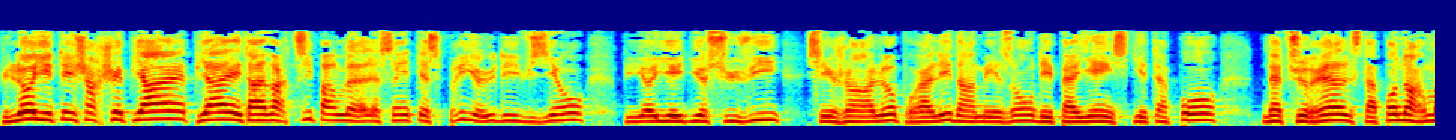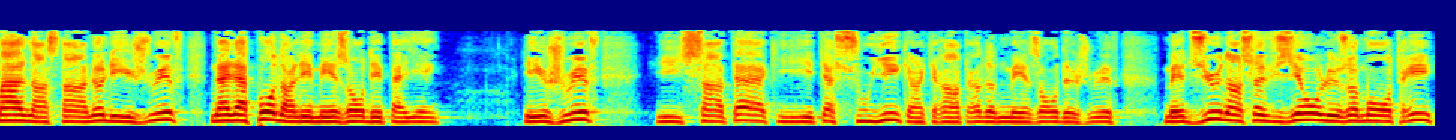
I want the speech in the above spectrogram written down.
Puis là, il était chercher Pierre. Pierre est averti par le, Saint-Esprit. Il a eu des visions. Puis il a, il a suivi ces gens-là pour aller dans la maison des païens, ce qui n'était pas naturel, c'était pas normal dans ce temps-là. Les Juifs n'allaient pas dans les maisons des païens. Les Juifs, ils sentaient qu'ils étaient souillés quand ils rentraient dans une maison de Juifs. Mais Dieu, dans sa vision, les a montré,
